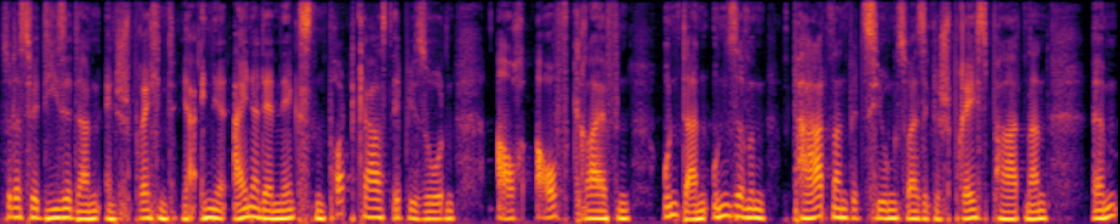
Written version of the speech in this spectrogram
so dass wir diese dann entsprechend ja in einer der nächsten Podcast-Episoden auch aufgreifen und dann unseren Partnern beziehungsweise Gesprächspartnern ähm,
